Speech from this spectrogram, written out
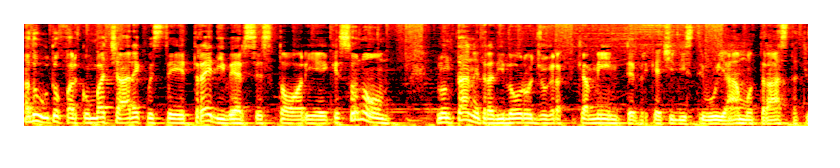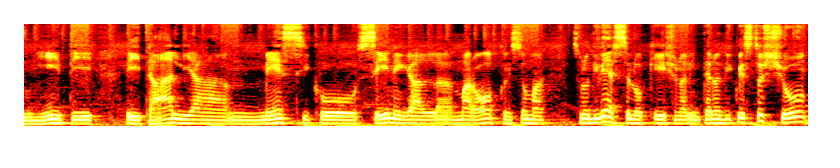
ha dovuto far combaciare queste tre diverse storie che sono lontane tra di loro geograficamente perché ci distribuiamo tra Stati Uniti, Italia, Messico, Senegal, Marocco, insomma sono diverse location all'interno di questo show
